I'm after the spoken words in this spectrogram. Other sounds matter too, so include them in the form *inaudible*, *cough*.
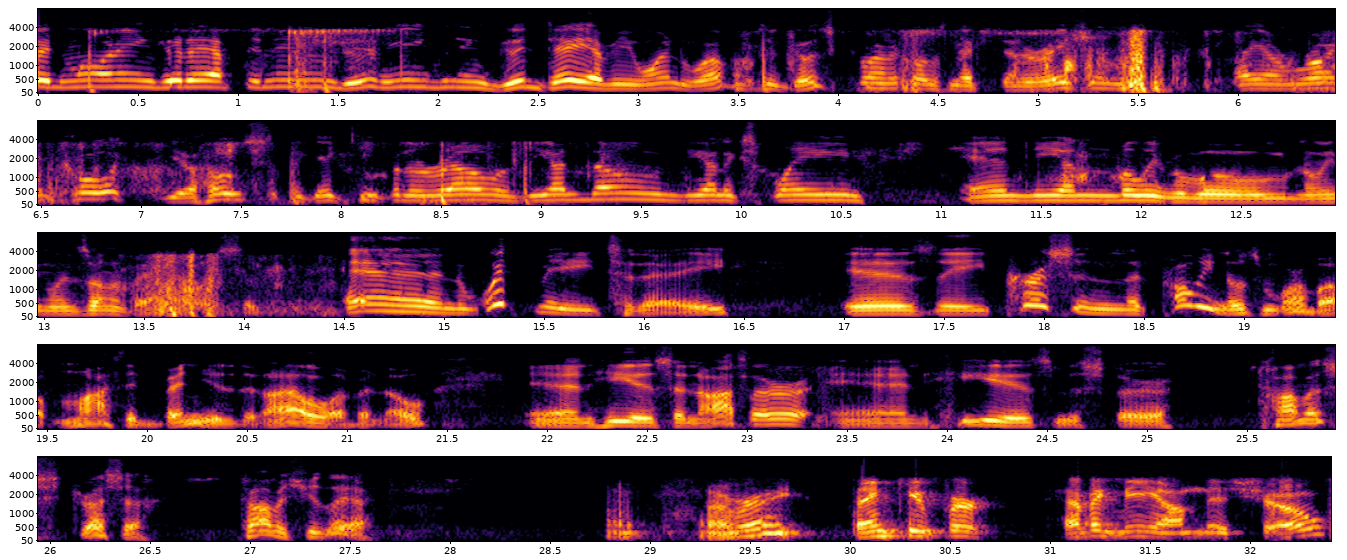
Good morning, good afternoon, good evening, good day, everyone. Welcome to Ghost Chronicles Next Generation. I am Ron Kolek, your host, the gatekeeper of the realm of the unknown, the unexplained, and the unbelievable New England Zone of Analysis. And with me today is a person that probably knows more about Martha's Vineyard than I'll ever know. And he is an author, and he is Mr. Thomas Dresser. Thomas, you there? All right. Thank you for having me on this show.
